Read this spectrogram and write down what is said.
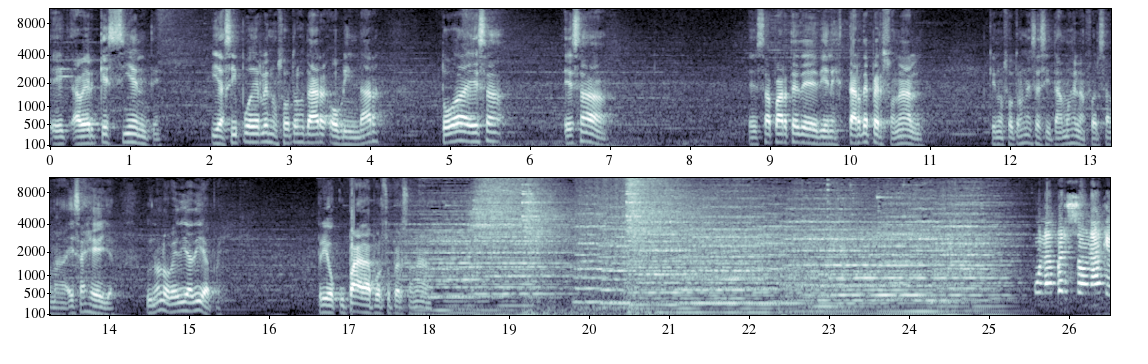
eh, a ver qué siente, y así poderles nosotros dar o brindar toda esa, esa, esa parte de bienestar de personal que nosotros necesitamos en la Fuerza Armada. Esa es ella. Uno lo ve día a día, pues, preocupada por su personal. persona que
